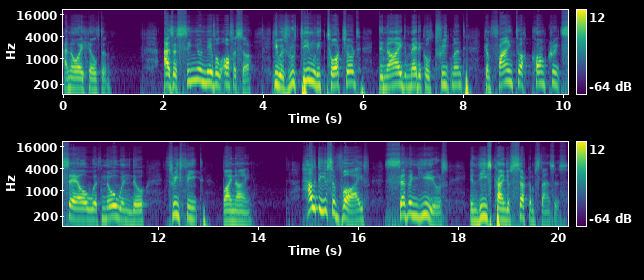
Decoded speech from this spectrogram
Hanoi Hilton. As a senior naval officer, he was routinely tortured denied medical treatment, confined to a concrete cell with no window, three feet by nine. How do you survive seven years in these kind of circumstances?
